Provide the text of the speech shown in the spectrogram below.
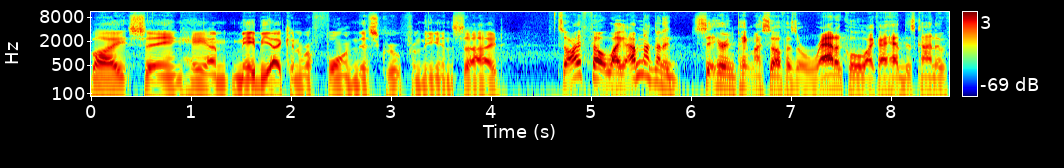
by saying, "Hey, I'm maybe I can reform this group from the inside"? So I felt like I'm not going to sit here and paint myself as a radical, like I had this kind of,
